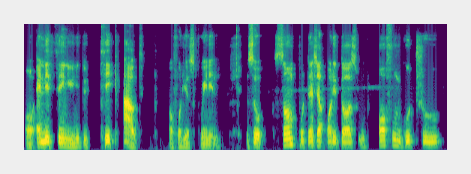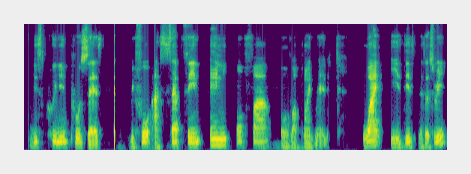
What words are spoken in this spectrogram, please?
or anything you need to take out of what you're screening. So some potential auditors would often go through this screening process before accepting any offer of appointment. Why is this necessary?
